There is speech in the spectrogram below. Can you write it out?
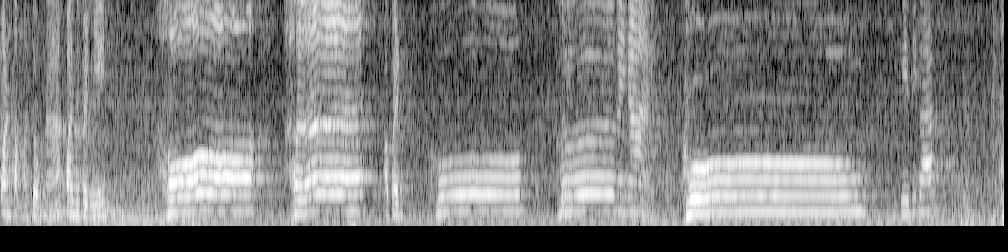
ปอนส่องกระจกนะ ปอนจะเป็นนี้โฮเฮ เอาเป็นโฮเฮง่ายโฮๆ อีกทีสิคะโฮ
